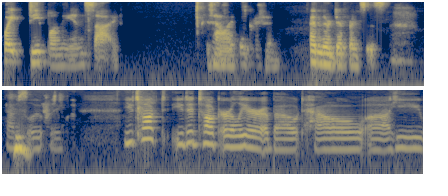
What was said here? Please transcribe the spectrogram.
quite deep on the inside. Is how I think of him and their differences. Absolutely. You talked. You did talk earlier about how uh, he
